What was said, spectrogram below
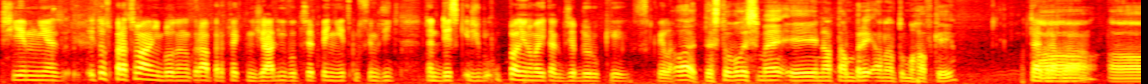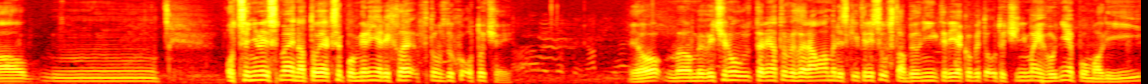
příjemně, i to zpracování bylo tentokrát perfektní, žádný otřepy, nic, musím říct, ten disk, i když byl úplně nový, tak dřeb do ruky, skvěle. Ale testovali jsme i na Tambry a na Tomahawky. To je a, pravda. a mm, ocenili jsme na to, jak se poměrně rychle v tom vzduchu otočej. Jo, my většinou tady na to vyhledáváme disky, které jsou stabilní, které jakoby to otočení mají hodně pomalý,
